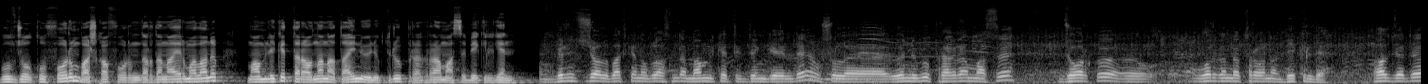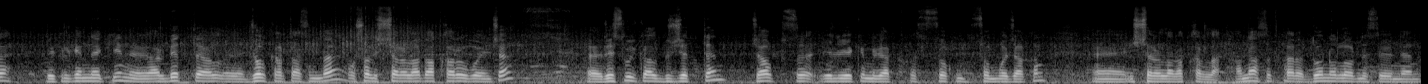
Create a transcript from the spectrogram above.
бул жолку форум башка форумдардан айырмаланып мамлекет тарабынан атайын өнүктүрүү программасы бекилген биринчи жолу баткен областында мамлекеттик деңгээлде ушул өнүгүү программасы жогорку органдар тарабынан бекилди. Ал жерде бекилгенден кийин албетте ал жол картасында ошол иш чараларды аткаруу боюнча республикалык бюджеттен жалпысы элүү эки миллиард сомго жакын иш чаралар аткарылат андан сырткары донорлордун эсебинен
